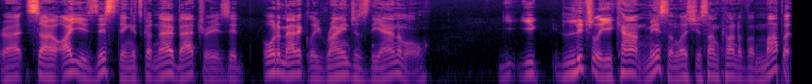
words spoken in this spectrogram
Right? So I use this thing, it's got no batteries, it automatically ranges the animal. You, you literally you can't miss unless you're some kind of a muppet.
